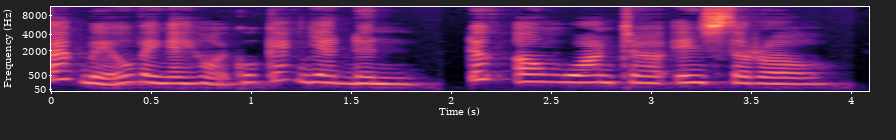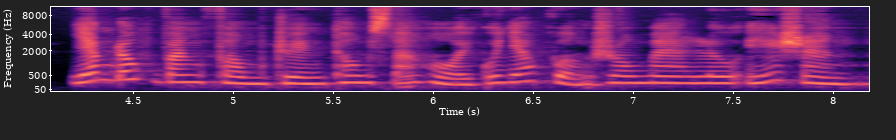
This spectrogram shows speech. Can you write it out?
Phát biểu về ngày hội của các gia đình, Đức ông Walter Insero, Giám đốc Văn phòng Truyền thông xã hội của giáo phận Roma lưu ý rằng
